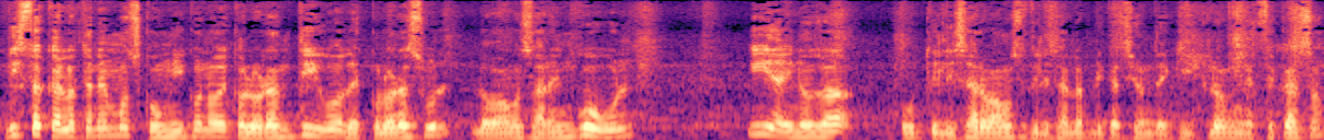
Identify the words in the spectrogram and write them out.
Listo, acá lo tenemos con un icono de color antiguo, de color azul. Lo vamos a dar en Google y ahí nos va utilizar, vamos a utilizar la aplicación de Geeklog en este caso.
